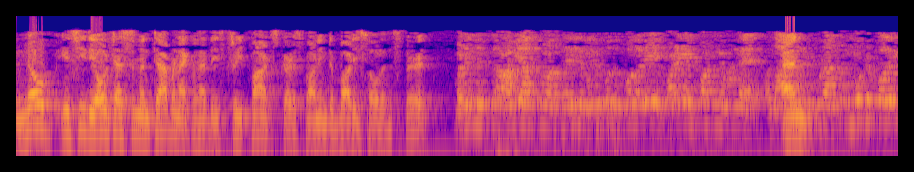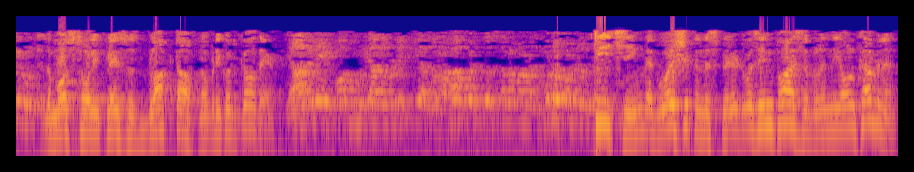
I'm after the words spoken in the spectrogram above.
no, you see, the Old Testament tabernacle had these three parts corresponding to body, soul, and spirit. And the most holy place was blocked off. Nobody could go there. Teaching that worship in the Spirit was impossible in the Old Covenant.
